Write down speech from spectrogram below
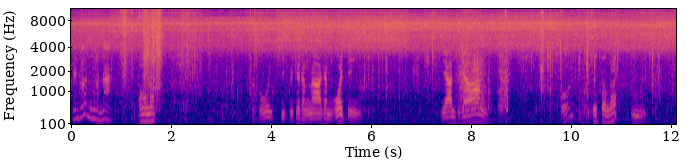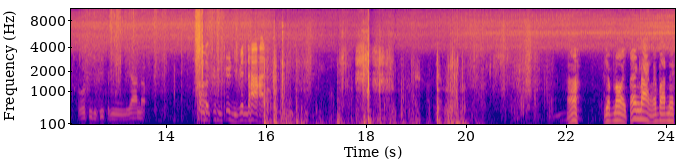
เป็นเพื่อนนุ่งลำหน้าเอาไหมโอ้ยจิบไปเชื่อทางนาจำโอ้ยจริงยานยาง ชุดผมได้อืมอ้ปีนี้พี่ก็มียานแล้วคือคือนี่เป็นทหารอะเรียบร้อยแป้งล่างแล้วบานเนี่ย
